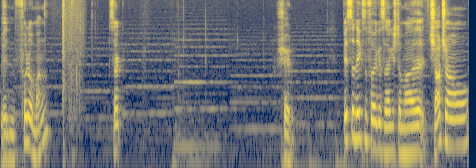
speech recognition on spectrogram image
ein Foto machen. Zack. Schön. Bis zur nächsten Folge sage ich dann mal. Ciao, ciao.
